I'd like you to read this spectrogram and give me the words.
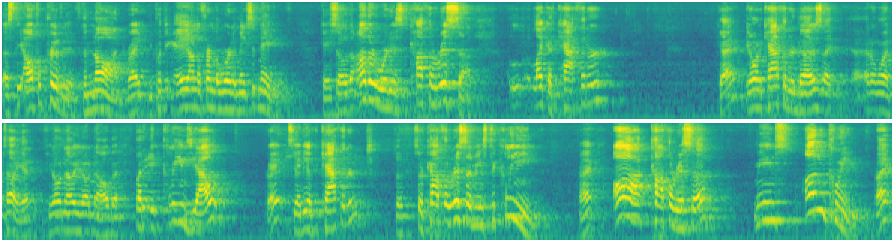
that's the alpha privative, the non, right? You put the A on the front of the word, it makes it negative. Okay, so the other word is katharissa, like a catheter. Okay? You know what a catheter does? I, I don't want to tell you. If you don't know, you don't know. But, but it cleans you out, right? It's the idea of the catheter. So, so katharissa means to clean, right? A katharissa means unclean, right?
